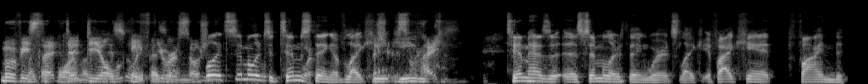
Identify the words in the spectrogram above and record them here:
movies Like that d- deal with fewer escapism. social Well, it's similar to Tim's thing of like he he right Tim has a, a similar thing where it's like if I can't find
